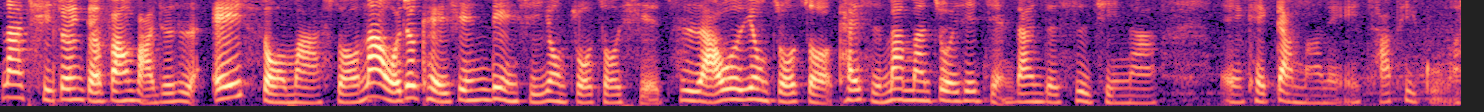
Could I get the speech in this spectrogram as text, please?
那其中一个方法就是，诶手嘛手，那我就可以先练习用左手写字啊，或者用左手开始慢慢做一些简单的事情啊。诶，可以干嘛呢？擦屁股嘛。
